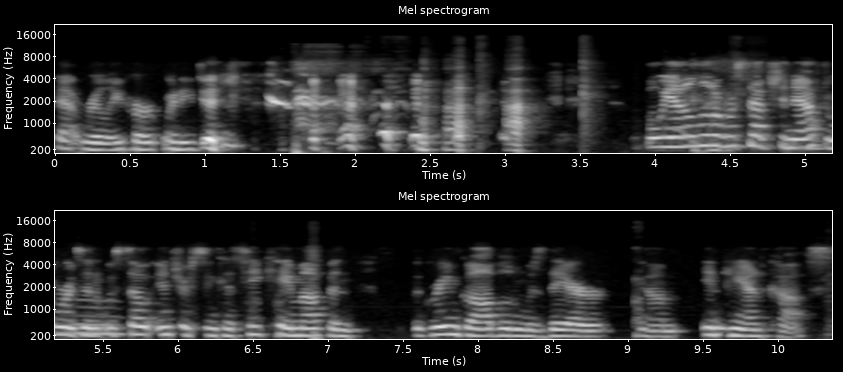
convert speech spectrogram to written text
that really hurt when he did. But we had a little reception afterwards, and it was so interesting because he came up and the Green Goblin was there um, in handcuffs.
